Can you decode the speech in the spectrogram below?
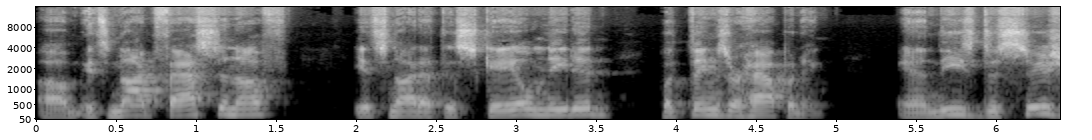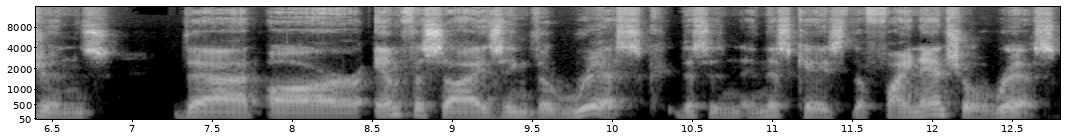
Um, it's not fast enough, it's not at the scale needed, but things are happening. And these decisions that are emphasizing the risk, this is in this case, the financial risk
